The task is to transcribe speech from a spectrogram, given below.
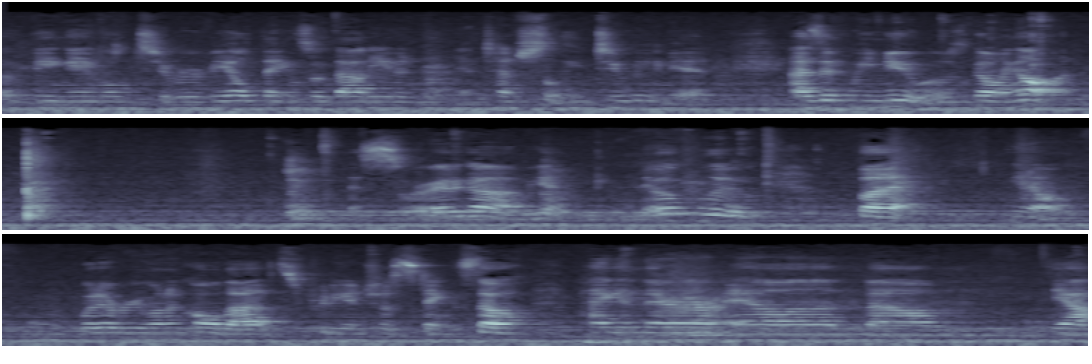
of being able to reveal things without even intentionally doing it, as if we knew what was going on. I swear to God, we had no clue. But, you know, whatever you want to call that, it's pretty interesting. So hang in there and um, yeah,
